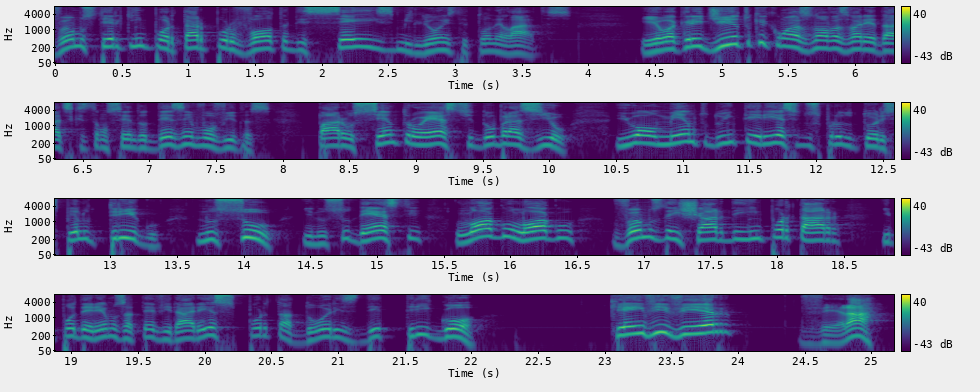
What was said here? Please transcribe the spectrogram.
Vamos ter que importar por volta de 6 milhões de toneladas. Eu acredito que com as novas variedades que estão sendo desenvolvidas para o centro-oeste do Brasil e o aumento do interesse dos produtores pelo trigo no sul e no sudeste, logo logo vamos deixar de importar e poderemos até virar exportadores de trigo. Quem viver, verá.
